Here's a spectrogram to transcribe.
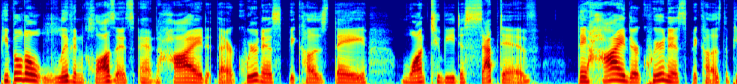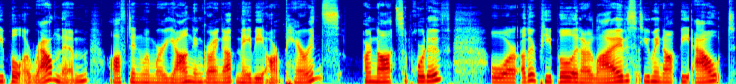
People don't live in closets and hide their queerness because they want to be deceptive they hide their queerness because the people around them, often when we're young and growing up, maybe our parents are not supportive or other people in our lives. You may not be out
